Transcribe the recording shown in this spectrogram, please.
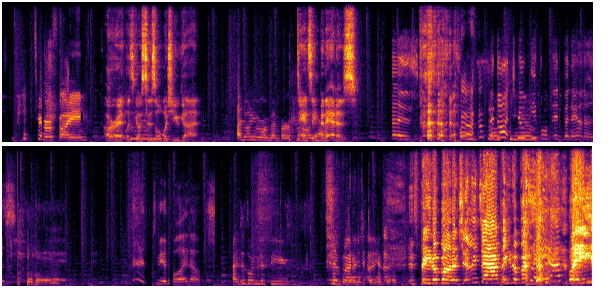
Terrifying. Alright, let's go, Sizzle. What you got? I don't even remember. Oh, Dancing oh, yeah. bananas. Yes. Oh, it's I so thought two people did bananas. It's beautiful, I know. I just wanted to see Peanut butter jelly dancing. it's peanut butter jelly time! Peanut butter Wait!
